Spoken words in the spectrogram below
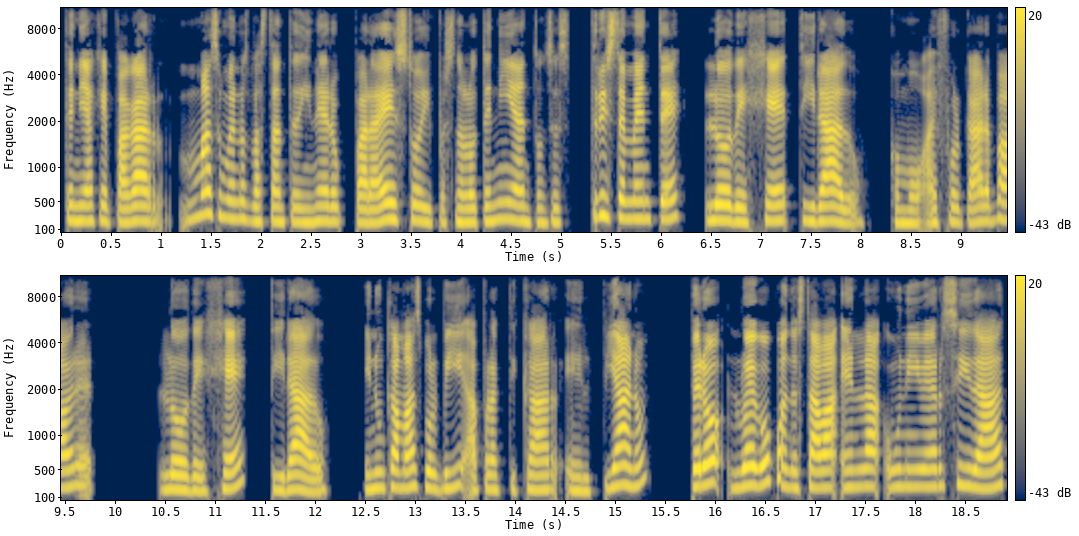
tenía que pagar más o menos bastante dinero para esto y pues no lo tenía. Entonces, tristemente, lo dejé tirado, como I forgot about it. Lo dejé tirado y nunca más volví a practicar el piano. Pero luego, cuando estaba en la universidad,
